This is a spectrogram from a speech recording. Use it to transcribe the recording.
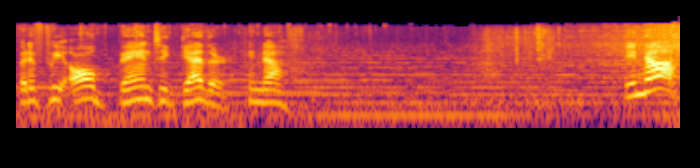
But if we all band together, Enough. Enough!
